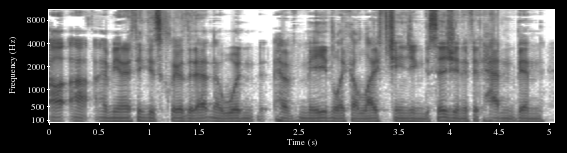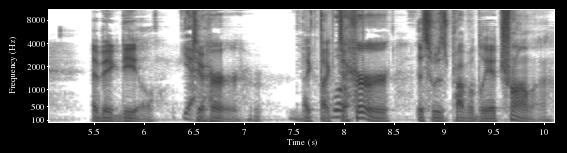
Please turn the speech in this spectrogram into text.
uh, uh, I mean, I think it's clear that Etna wouldn't have made like a life changing decision if it hadn't been a big deal to her. Like, like to her, this was probably a trauma.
